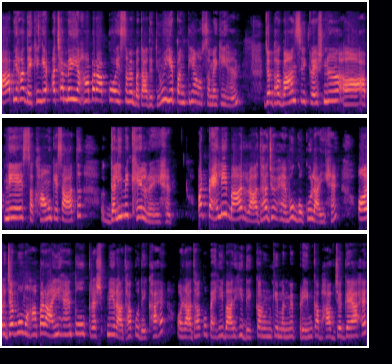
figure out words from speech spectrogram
आप यहाँ देखेंगे अच्छा मैं यहाँ पर आपको इस समय बता देती हूँ, ये पंक्तियाँ उस समय की हैं। जब भगवान श्री कृष्ण अपने सखाओं के साथ गली में खेल रहे हैं और पहली बार राधा जो है वो गोकुल आई हैं। और जब वो वहाँ पर आई हैं तो कृष्ण ने राधा को देखा है और राधा को पहली बार ही देखकर उनके मन में प्रेम का भाव जग गया है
